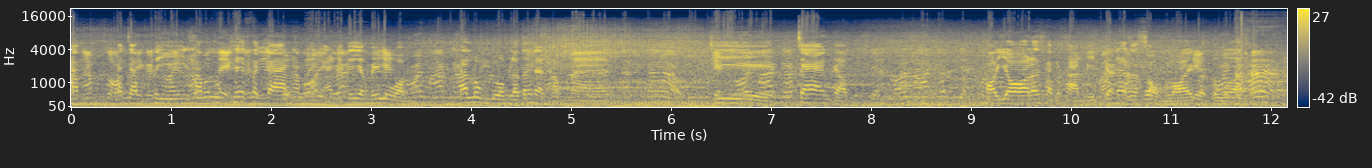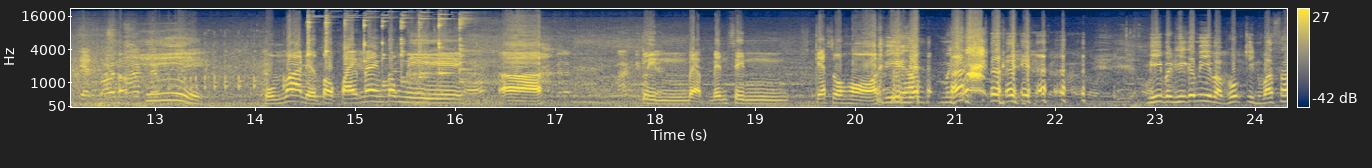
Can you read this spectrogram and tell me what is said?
สามนับทำสองประจำปีเอกชัยทำทุกเทศกาลทำอะไรอันนี้ก็ยังไม่รวม700มาร์คถ้ารวมๆแล้วตั้งแต่ทำมาเก้าที่700มาร์คนับแจ้งกับร้อยมาร์คนับเจ็ดออยและสรรพสานมิตรก็น่าจะ200กว่าตัวห้าเจ็ดร้อยมาร์คนับพี่ ผมว่าเดี๋ยวต่อไปแม่งต้องมีเอ่อ กลิ่นแบบเบนซินแก๊สโซฮอล์มีครับไม่ใช่มีบางทีก็มีแบบพวกกลิ่นวาซา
